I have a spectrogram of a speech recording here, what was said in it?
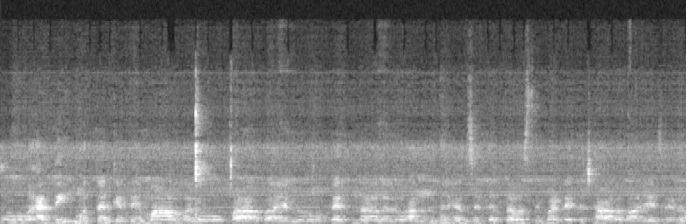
సో అది మొత్తానికైతే మామలు బాబాయిలు పెద్దనాన్నలు అందరు కలిసి అయితే ప్రవస్తి బర్త్డే అయితే చాలా బాగా చేశారు.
